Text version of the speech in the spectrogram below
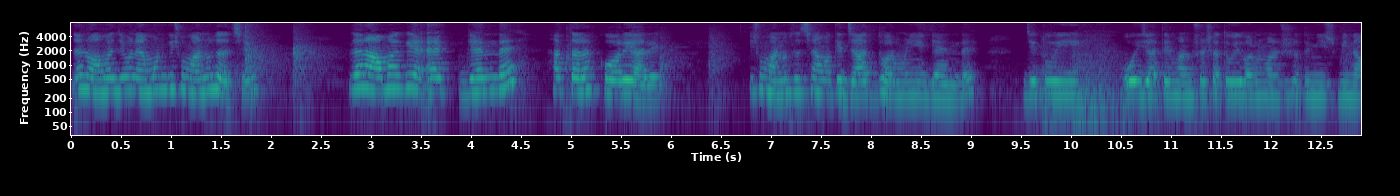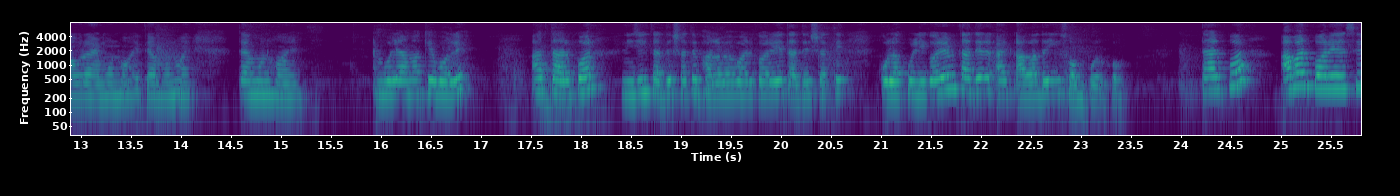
জানো, আমার জীবনে এমন কিছু মানুষ আছে, যারা আমাকে এক জ্ঞান দেয় আর তারা করে আরেক। কিছু মানুষ আছে আমাকে জাত, ধর্ম নিয়ে জ্ঞান দেয় যে তুই ওই জাতের মানুষের সাথে, ওই ধর্মের মানুষের সাথে মিশবি না, ওরা এমন হয়, তেমন হয় তেমন হয় বলে আমাকে বলে। আর তারপর নিজেই তাদের সাথে ভালো ব্যবহার করে, তাদের সাথে কোলাকুলি করে এবং তাদের এক আলাদাই সম্পর্ক। তারপর আবার পরে এসে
